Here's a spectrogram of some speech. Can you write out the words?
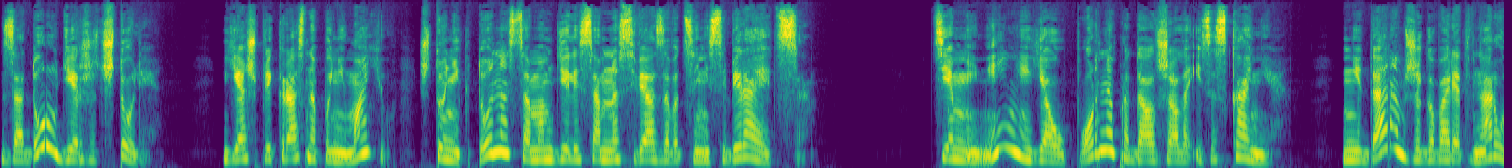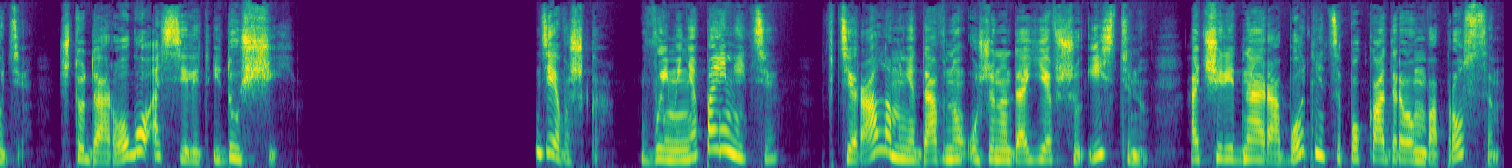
За дуру держат, что ли? Я ж прекрасно понимаю, что никто на самом деле со мной связываться не собирается. Тем не менее, я упорно продолжала изыскание. Недаром же говорят в народе, что дорогу осилит идущий. «Девушка, вы меня поймите», втирала мне давно уже надоевшую истину очередная работница по кадровым вопросам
